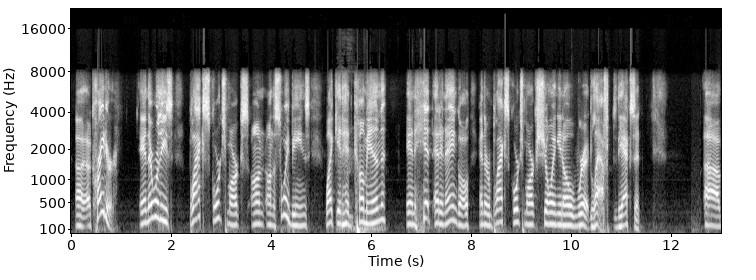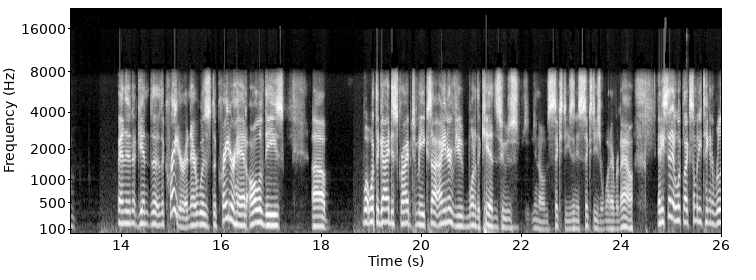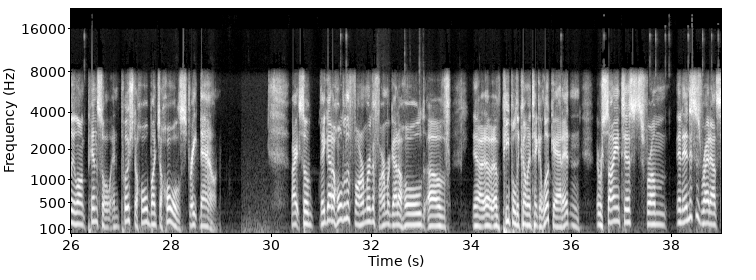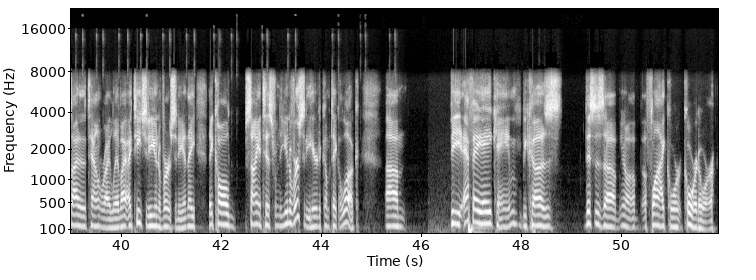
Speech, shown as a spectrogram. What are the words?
uh, a crater, and there were these black scorch marks on on the soybeans, like it had come in and hit at an angle, and there were black scorch marks showing, you know, where it left the exit. Uh, and then again the the crater, and there was the crater had all of these. Uh, what what the guy described to me because I, I interviewed one of the kids who's you know 60s in his 60s or whatever now, and he said it looked like somebody taking a really long pencil and pushed a whole bunch of holes straight down. All right, so they got a hold of the farmer. The farmer got a hold of you know, of people to come and take a look at it, and there were scientists from and, and this is right outside of the town where I live. I, I teach at a university, and they they called scientists from the university here to come take a look. Um, the FAA came because this is a you know a, a fly cor- corridor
